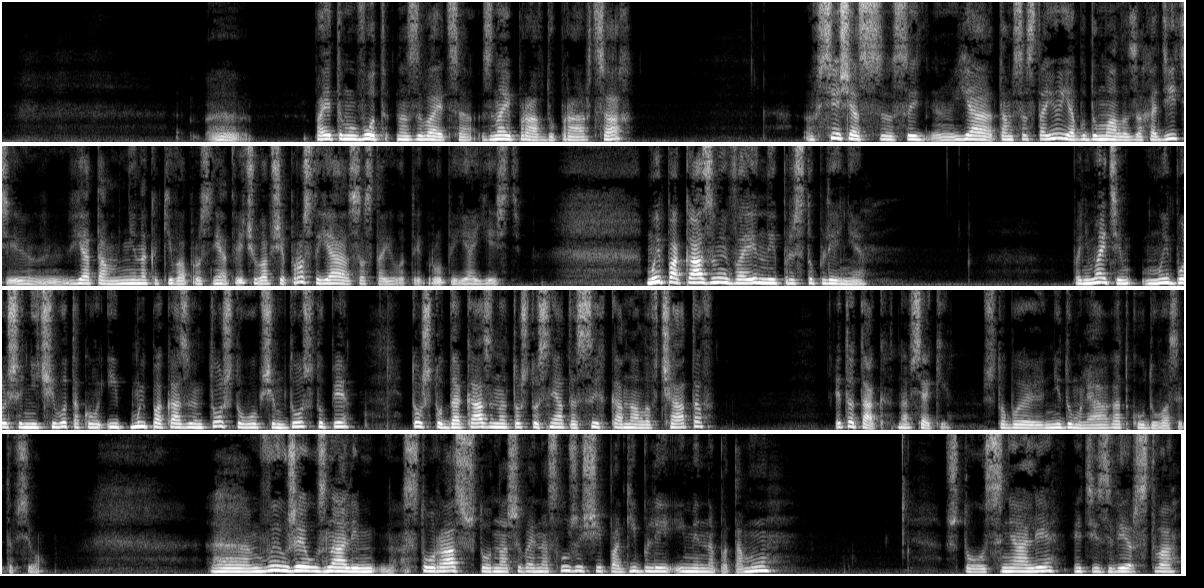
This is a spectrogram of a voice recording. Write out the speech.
Э, поэтому вот называется «Знай правду про Арцах». Все сейчас, э, я там состою, я буду мало заходить, я там ни на какие вопросы не отвечу вообще. Просто я состою в этой группе, я есть. Мы показываем военные преступления. Понимаете, мы больше ничего такого. И мы показываем то, что в общем доступе, то, что доказано, то, что снято с их каналов, чатов. Это так, на всякий, чтобы не думали, а откуда у вас это все. Эм, вы уже узнали сто раз, что наши военнослужащие погибли именно потому, что сняли эти зверства.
